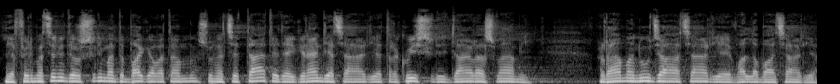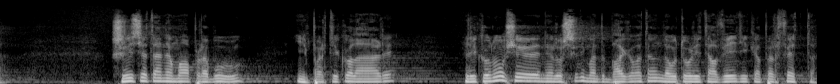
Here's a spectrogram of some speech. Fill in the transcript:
Le affermazioni dello Srimad Bhagavatam sono accettate dai grandi acharya, tra cui Sridhara Swami, Ramanuja Acharya e Vallabhacharya. Sri Chaitanya Mahaprabhu, in particolare, riconosce nello Srimad Bhagavatam l'autorità vedica perfetta.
